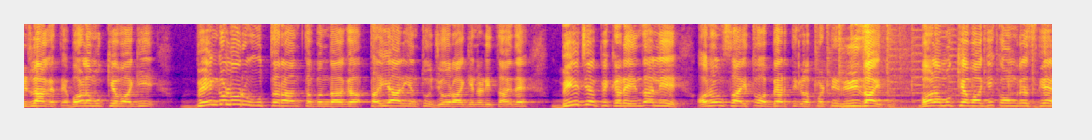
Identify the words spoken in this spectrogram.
ಇಡಲಾಗತ್ತೆ. ಬಹಳ ಮುಖ್ಯವಾಗಿ ಬೆಂಗಳೂರು ಉತ್ತರ ಅಂತ ಬಂದಾಗ ತಯಾರಿ ಅಂತೂ ಜೋರಾಗಿ ನಡೀತಾ ಇದೆ. ಬಿಜೆಪಿ ಕಡೆಯಿಂದ ಅಲ್ಲಿ ಅನೌನ್ಸ್ ಆಯಿತು, ಅಭ್ಯರ್ಥಿಗಳ ಪಟ್ಟಿ ರಿಲೀಸ್ ಆಯಿತು. ಬಹಳ ಮುಖ್ಯವಾಗಿ ಕಾಂಗ್ರೆಸ್ಗೆ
